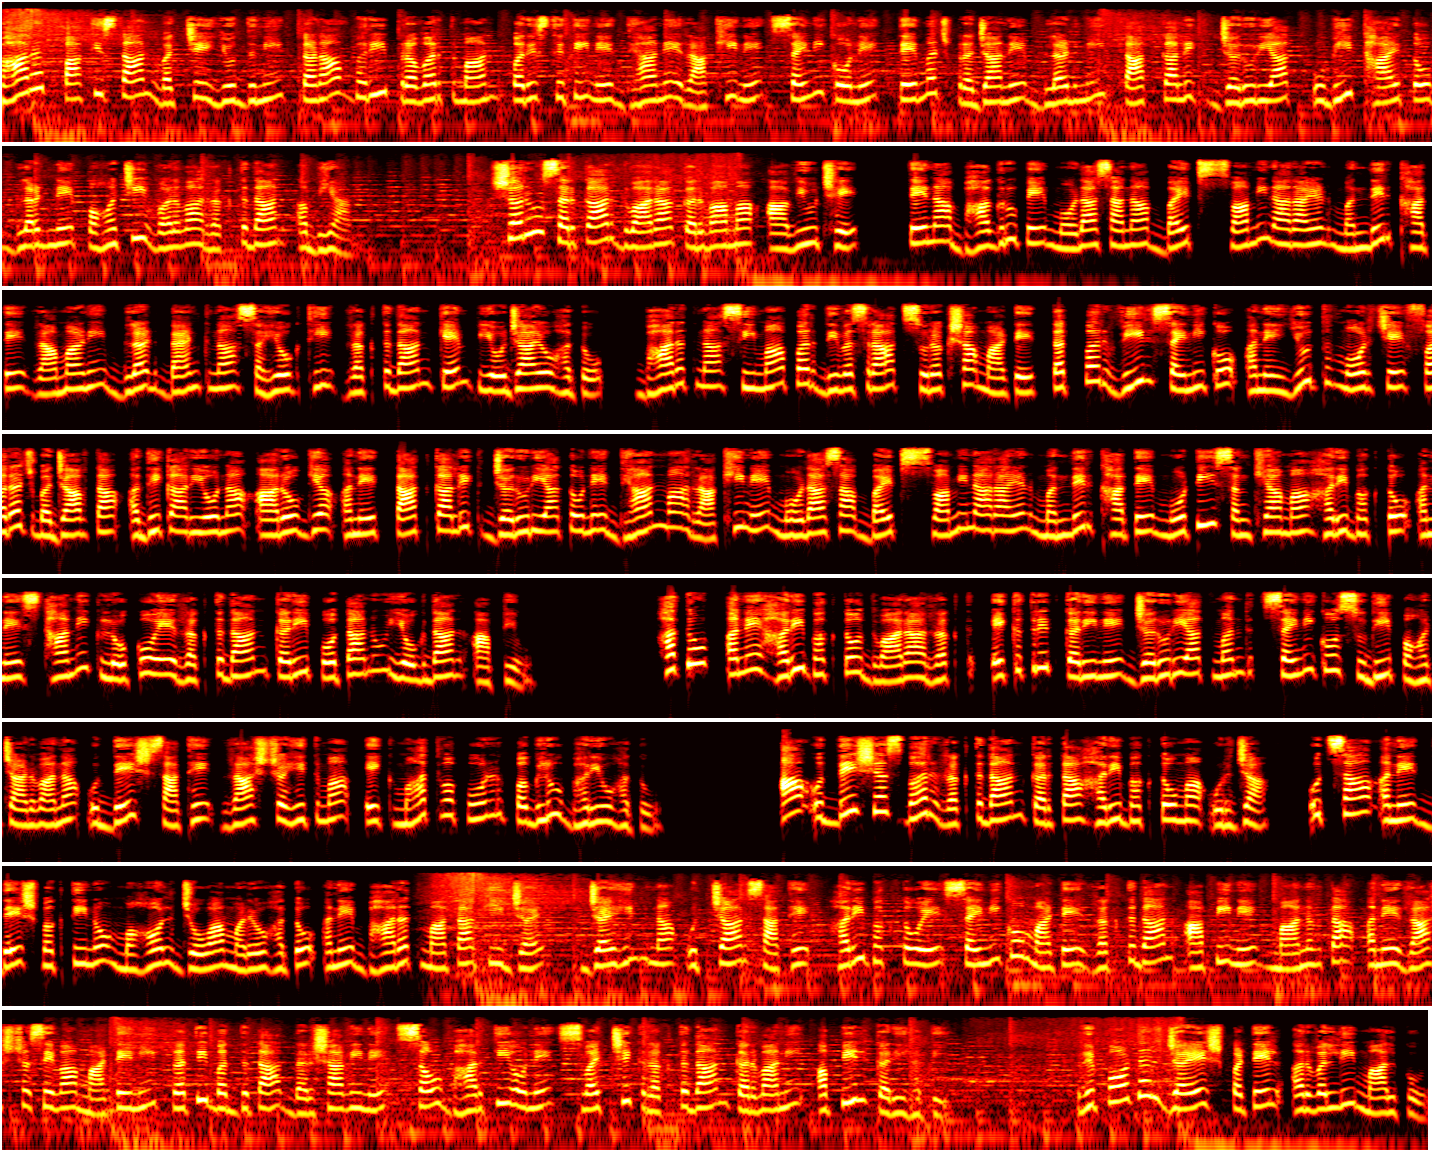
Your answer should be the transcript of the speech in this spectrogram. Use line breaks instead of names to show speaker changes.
ભારત પાકિસ્તાન વચ્ચે યુદ્ધની તણાવભરી પ્રવર્તમાન પરિસ્થિતિને ધ્યાને રાખીને સૈનિકોને તેમજ પ્રજાને બ્લડની તાત્કાલિક જરૂરિયાત ઊભી થાય તો બ્લડને પહોંચી વળવા રક્તદાન અભિયાન શરૂ સરકાર દ્વારા કરવામાં આવ્યું છે. તેના ભાગરૂપે મોડાસાના બૈપ્સ સ્વામિનારાયણ મંદિર ખાતે રામાણી બ્લડ બેંકના સહયોગથી રક્તદાન કેમ્પ યોજાયો હતો. ભારતના સીમા પર દિવસરાત સુરક્ષા માટે તત્પર વીર સૈનિકો અને યુદ્ધ મોરચે ફરજ બજાવતા અધિકારીઓના આરોગ્ય અને તાત્કાલિક જરૂરિયાતોને ધ્યાનમાં રાખીને મોડાસા બૈપ્સ સ્વામિનારાયણ મંદિર ખાતે મોટી સંખ્યામાં હરિભક્તો અને સ્થાનિક લોકોએ રક્તદાન કરી પોતાનું યોગદાન આપ્યું. હતું અને હરિભક્તો દ્વારા રક્ત એકત્રિત કરીને જરૂરિયાતમંદ સૈનિકો સુધી પહોંચાડવાના ઉદ્દેશ સાથે રાષ્ટ્રહિતમાં એક મહત્વપૂર્ણ પગલું ભર્યું હતું. આ ઉદ્દેશ્યસભર રક્તદાન કરતા હરિભક્તોમાં ઊર્જા ઉત્સાહ અને દેશભક્તિનો માહોલ જોવા મળ્યો હતો અને ભારત માતા કી જય જય હિન્દના ઉચ્ચાર સાથે હરિભક્તોએ સૈનિકો માટે રક્તદાન આપીને માનવતા અને રાષ્ટ્રસેવા માટેની પ્રતિબદ્ધતા દર્શાવીને સૌ ભારતીયોને સ્વૈચ્છિક રક્તદાન કરવાની અપીલ કરી હતી. રિપોર્ટર જયેશ પટેલ અરવલ્લી, માલપુર.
